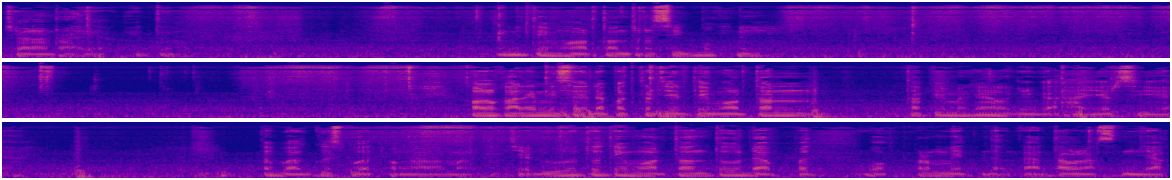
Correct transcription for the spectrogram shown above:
jalan raya gitu. Ini tim Horton tersibuk nih. Kalau kalian bisa dapat kerja di tim Horton, tapi mereka lagi nggak hire sih ya. Itu bagus buat pengalaman kerja dulu tuh tim Horton tuh dapat work permit nggak tahu lah sejak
